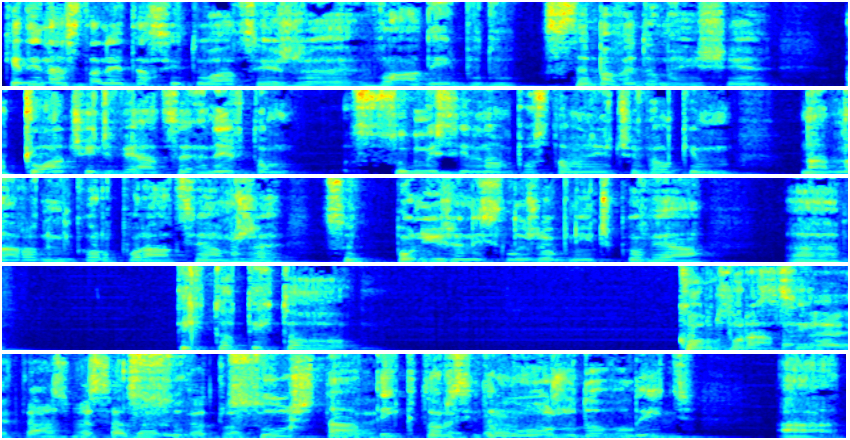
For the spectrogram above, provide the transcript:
kedy nastane tá situácia, že vlády budú sebavedomejšie a tlačiť viacej, a nie v tom submisívnom postavení či veľkým nadnárodným korporáciám, že sú ponížení služobníčkovia e, týchto, týchto korporácií. Tam sme sa, hej, tam sme sa dali sú, sú štáty, ktoré si to môžu dovoliť a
